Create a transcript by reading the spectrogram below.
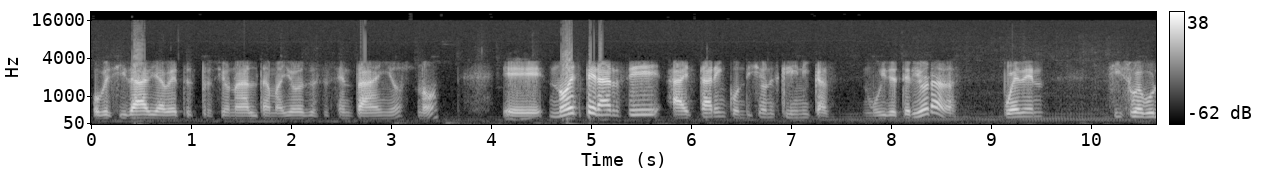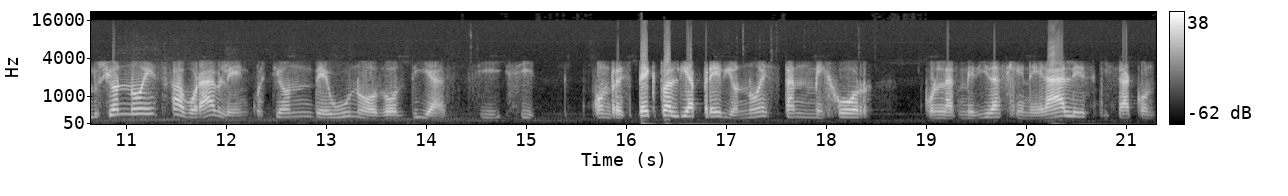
obesidad, diabetes, presión alta, mayores de 60 años, ¿no? Eh, no esperarse a estar en condiciones clínicas muy deterioradas. Pueden si su evolución no es favorable en cuestión de uno o dos días, si, si con respecto al día previo no están mejor con las medidas generales, quizá con,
